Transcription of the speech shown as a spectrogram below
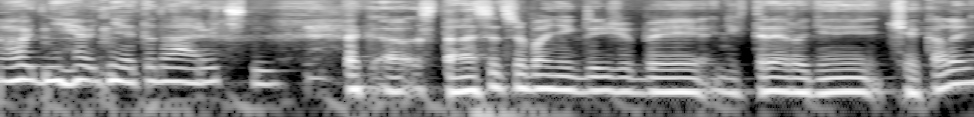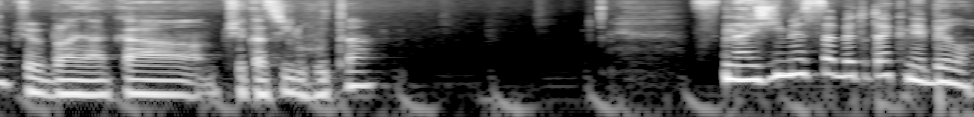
hodně, hodně je to náročný. Tak eh, stane se třeba někdy, že by některé rodiny čekaly, že by byla nějaká čekací lhuta? Snažíme se, aby to tak nebylo. Uh,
